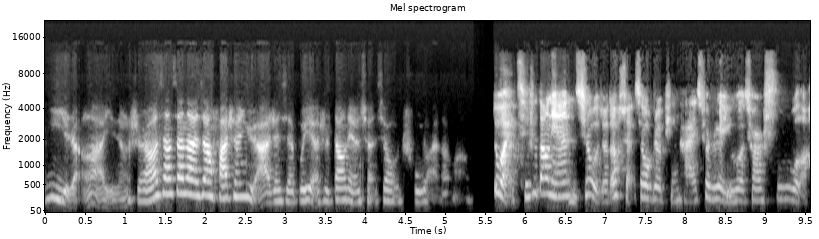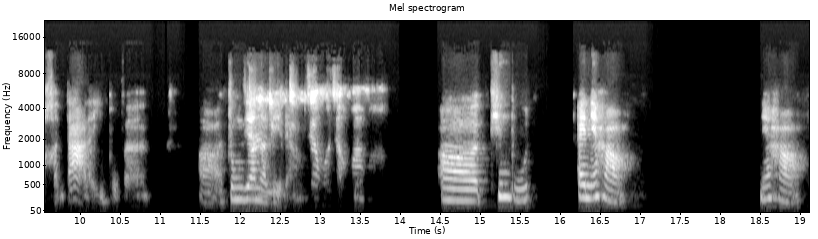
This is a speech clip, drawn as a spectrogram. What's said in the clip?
艺人了，已经是。然后像现在像华晨宇啊这些，不也是当年选秀出来的吗？对，其实当年，其实我觉得选秀这个平台确实给娱乐圈输入了很大的一部分啊、中间的力量。听不见我讲话吗？呃，听不，哎，你好，你好，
